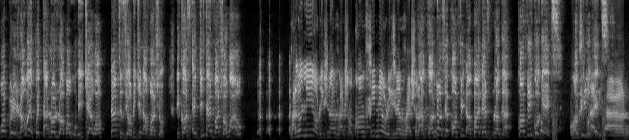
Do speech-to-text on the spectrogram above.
Mo bèrè lọ́wọ́ ẹ̀ pé ta ló lọ ọmọ Wùmí jẹ́wọ́. That is the original version because edited version wà o. Ta ló ní original version? Comfy ní original version. Na don say Comfy na baddest blogger. Comfy go get. Comfy go get. uh,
